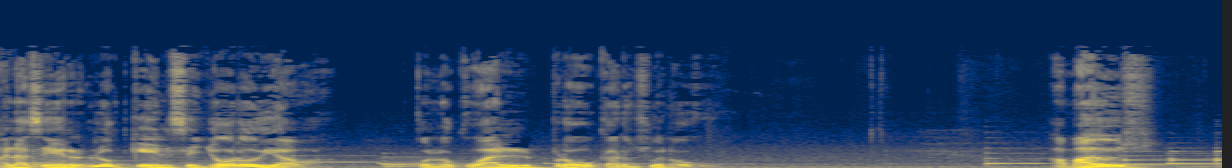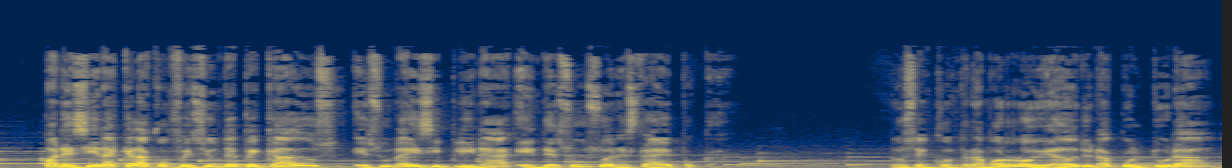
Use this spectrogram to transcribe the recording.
al hacer lo que el Señor odiaba con lo cual provocaron su enojo. Amados, pareciera que la confesión de pecados es una disciplina en desuso en esta época. Nos encontramos rodeados de una cultura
